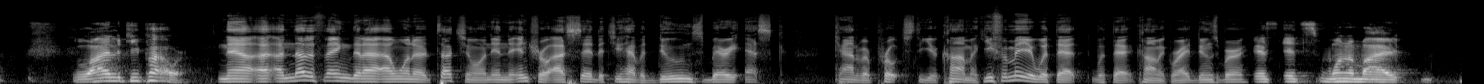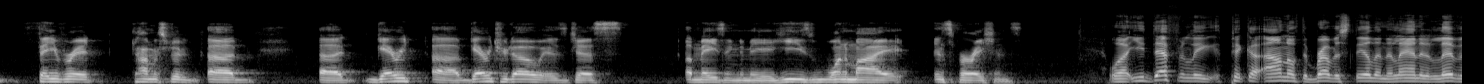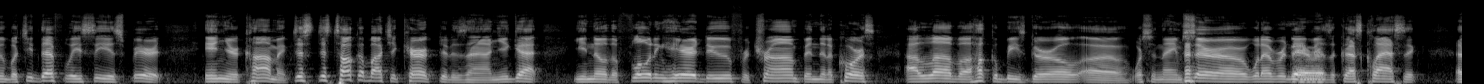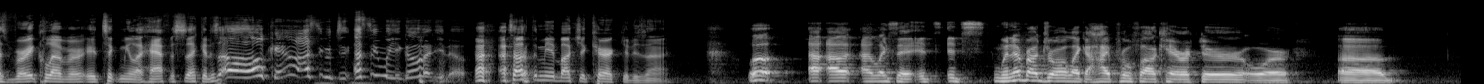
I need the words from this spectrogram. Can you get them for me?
lying to keep power. Now, uh, another thing that I, I want to touch on in the intro, I said that you have a Doonesbury esque kind of approach to your comic. You familiar with that with that comic, right? Doonesbury. It's it's one of my favorite comic strip. Uh, uh, Gary uh, Garry Trudeau is just amazing to me. He's one of my inspirations. Well, you definitely pick up. I don't know if the brother's still in the land of the living, but you definitely see his spirit in your comic. Just just talk about your character design. You got you know the floating hairdo for Trump, and then of course I love uh, Huckabee's girl. Uh, what's her name? Sarah whatever her name is. That's classic. That's very clever. It took me like half a second. It's oh okay. Oh, I see what you, I see where you're going. You know. talk to me about your character design. Well, I, I, I like I said, it's it's whenever I draw like a high profile character or uh,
